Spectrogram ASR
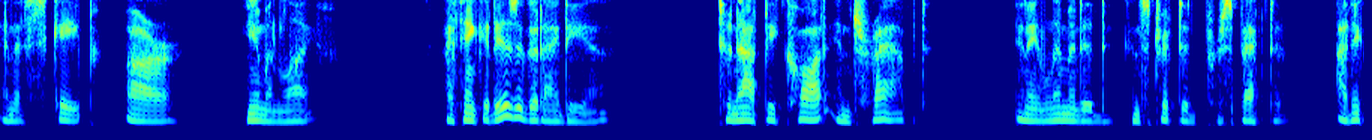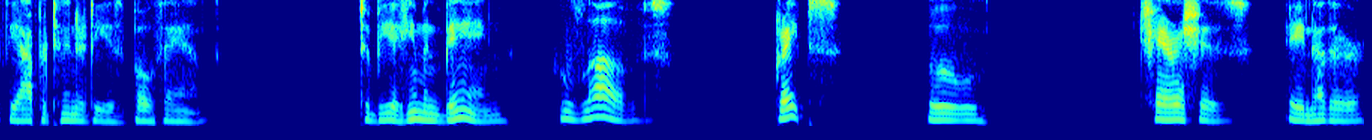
and escape our human life. I think it is a good idea to not be caught and trapped in a limited, constricted perspective. I think the opportunity is both and. To be a human being who loves grapes, who cherishes another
